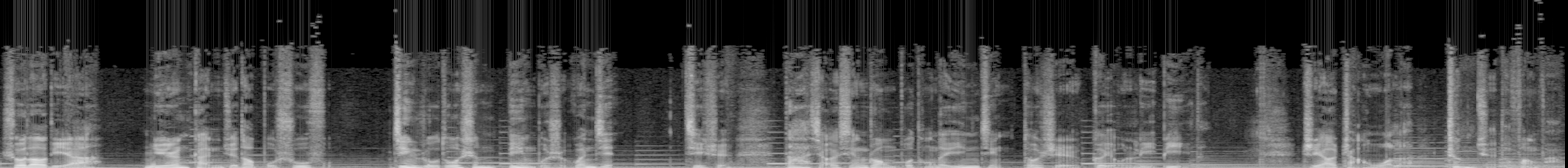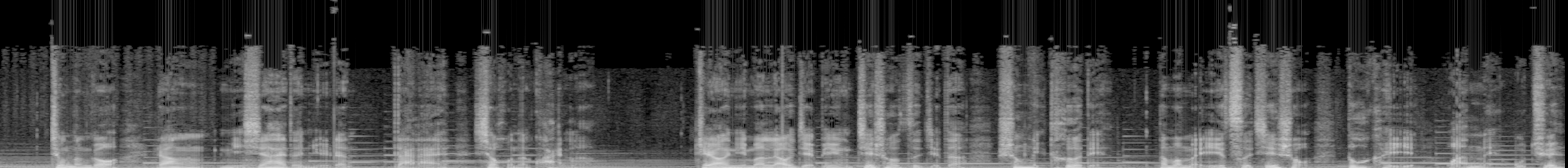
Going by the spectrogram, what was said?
说到底啊，女人感觉到不舒服，进入多深并不是关键。其实，大小形状不同的阴茎都是各有利弊的。只要掌握了正确的方法，就能够让你心爱的女人带来销魂的快乐。只要你们了解并接受自己的生理特点，那么每一次接受都可以完美无缺。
